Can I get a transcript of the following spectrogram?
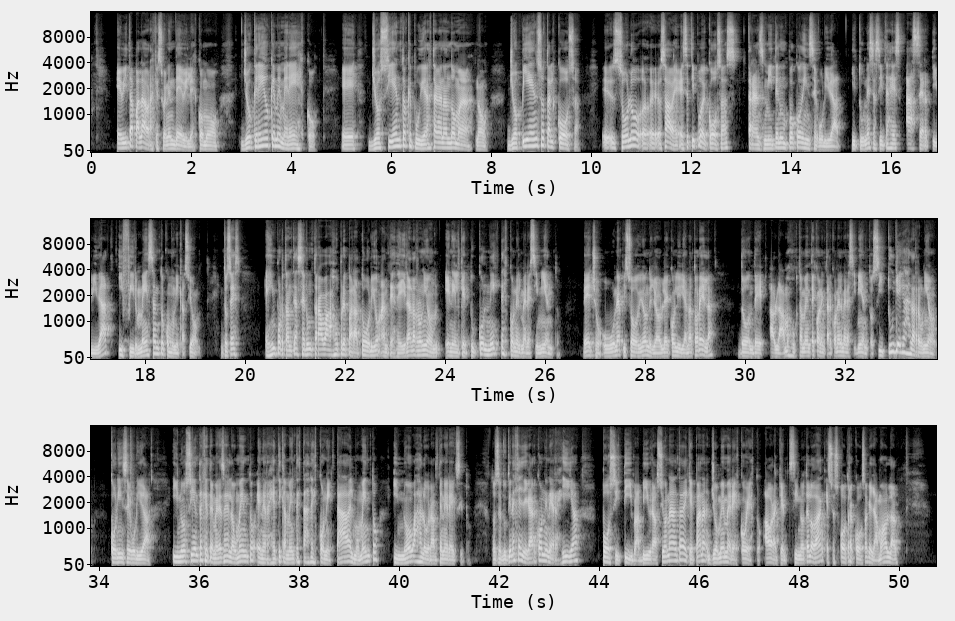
Evita palabras que suenen débiles, como yo creo que me merezco, eh, yo siento que pudiera estar ganando más, no, yo pienso tal cosa. Eh, solo, eh, ¿sabes? Ese tipo de cosas transmiten un poco de inseguridad y tú necesitas es asertividad y firmeza en tu comunicación. Entonces, es importante hacer un trabajo preparatorio antes de ir a la reunión en el que tú conectes con el merecimiento. De hecho, hubo un episodio donde yo hablé con Liliana Torella, donde hablábamos justamente de conectar con el merecimiento. Si tú llegas a la reunión con inseguridad y no sientes que te mereces el aumento, energéticamente estás desconectada del momento y no vas a lograr tener éxito. Entonces tú tienes que llegar con energía positiva, vibración alta de que, pana, yo me merezco esto. Ahora, que si no te lo dan, eso es otra cosa que ya vamos a hablar,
